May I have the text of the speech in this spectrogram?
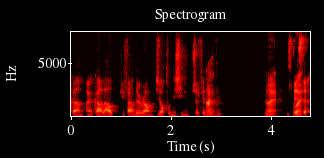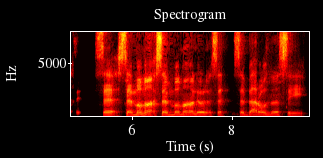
comme un call-out, puis faire deux rounds, puis je vais retourner chez nous. Je le fais pour vous. Ouais. C'était ça, ce, ce moment, ce moment-là, ce, ce battle-là, c'est.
